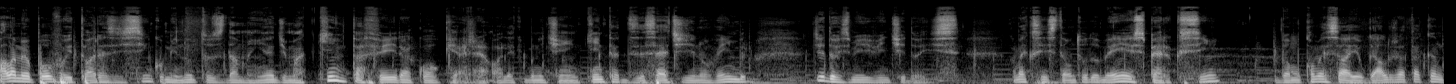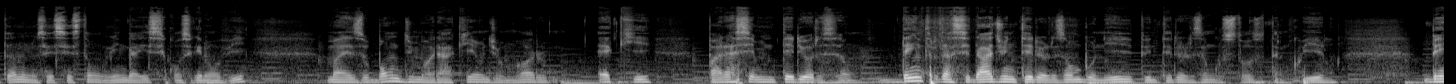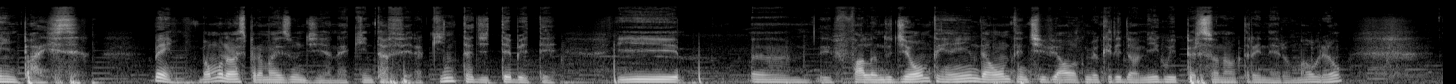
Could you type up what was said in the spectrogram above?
Fala meu povo, 8 horas e 5 minutos da manhã de uma quinta-feira qualquer. Olha que bonitinho, quinta 17 de novembro de 2022. Como é que vocês estão? Tudo bem? Eu espero que sim. Vamos começar aí. O galo já tá cantando, não sei se vocês estão ouvindo aí, se conseguiram ouvir. Mas o bom de morar aqui onde eu moro é que parece um interiorzão. Dentro da cidade, um interiorzão bonito, interiorzão gostoso, tranquilo, bem em paz. Bem, vamos nós para mais um dia, né? Quinta-feira, quinta de TBT. E, uh, e, falando de ontem ainda, ontem tive aula com meu querido amigo e personal trainer Maurão,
